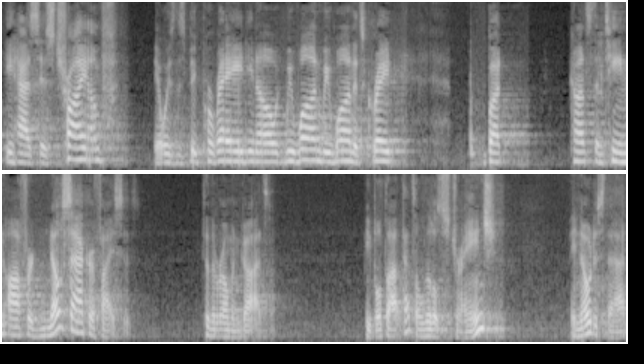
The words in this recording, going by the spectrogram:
he has his triumph, always this big parade, you know, we won, we won, it's great. But Constantine offered no sacrifices to the Roman gods. People thought that's a little strange. They noticed that.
